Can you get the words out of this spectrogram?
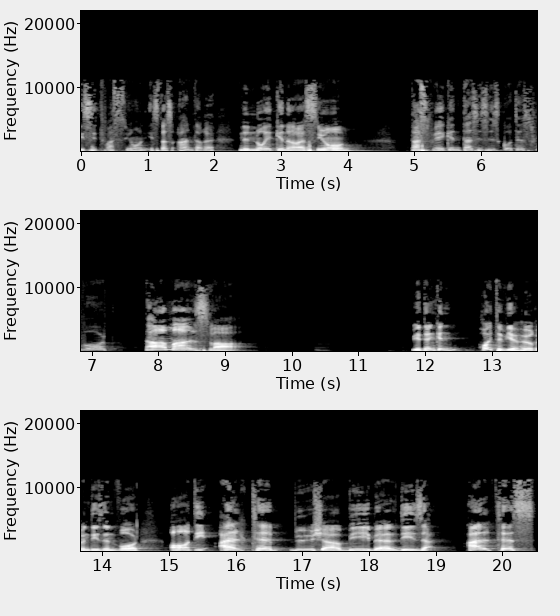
Die Situation ist das andere. Eine neue Generation. Deswegen, das ist es Gottes Wort damals war. Wir denken, heute wir hören diesen Wort, oh, die alte Bücher, Bibel, diese altes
